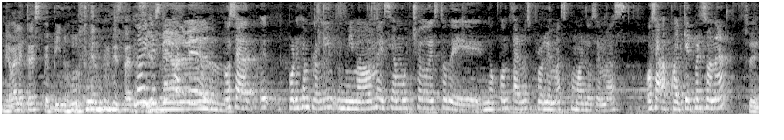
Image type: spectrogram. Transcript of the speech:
me vale tres pepinos, ¿no? me está No, y es que Me aparte, vale ver. o sea, eh, por ejemplo, a mí, mi mamá me decía mucho esto de no contar los problemas como a los demás, o sea, a cualquier persona, Sí.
